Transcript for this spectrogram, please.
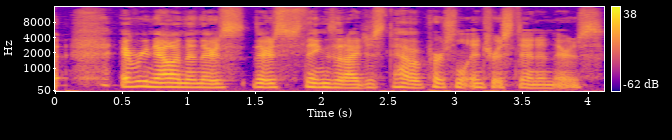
every now and then there's, there's things that I just have a personal interest in and there's,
